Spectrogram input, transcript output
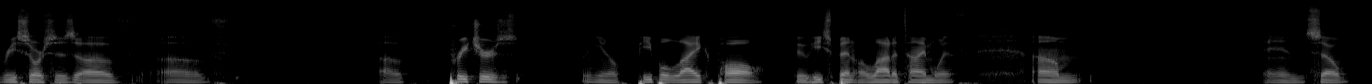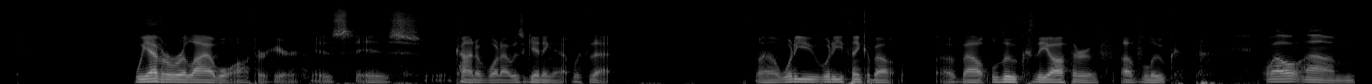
resources of of of preachers, you know, people like Paul, who he spent a lot of time with, um, and so we have a reliable author here. Is is kind of what I was getting at with that. Uh, what do you what do you think about about Luke, the author of of Luke? Well, um,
